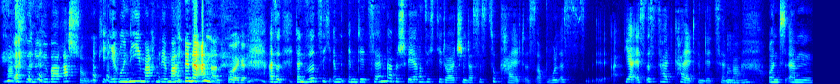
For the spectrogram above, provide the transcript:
Was ja. für eine Überraschung. Okay, Ironie machen wir mal in einer anderen Folge. Also dann wird sich im, im Dezember beschweren sich die Deutschen, dass es zu kalt ist, obwohl es ja es ist halt kalt im Dezember. Mhm. Und ähm,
